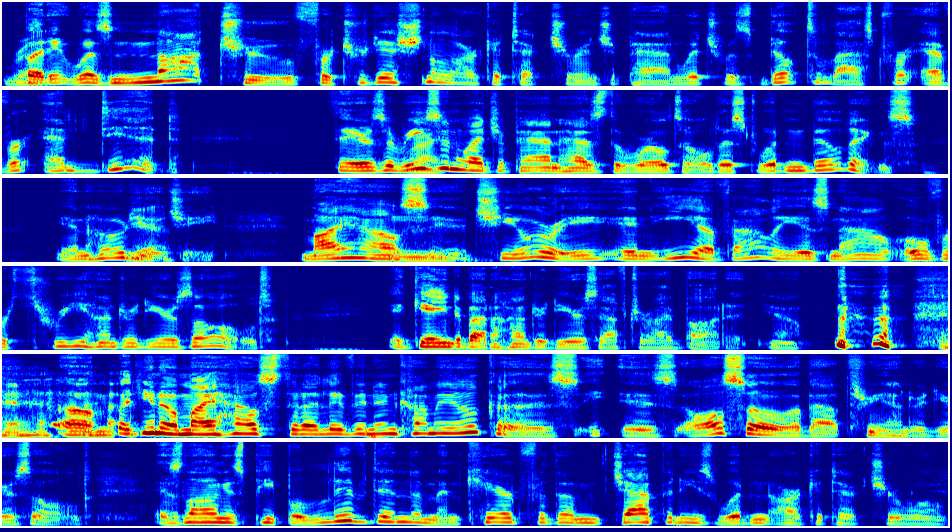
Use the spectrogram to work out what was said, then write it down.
Right. But it was not true for traditional architecture in Japan, which was built to last forever and did. There's a reason right. why Japan has the world's oldest wooden buildings. in Horyuji. My house, uh, Chiori, in Iya Valley, is now over 300 years old. It gained about 100 years after I bought it. Yeah. um, but you know, my house that I live in in Kameoka is is also about 300 years old. As long as people lived in them and cared for them, Japanese wooden architecture will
